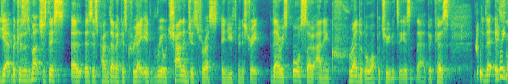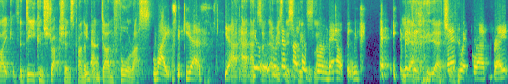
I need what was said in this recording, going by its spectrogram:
Yeah, because as much as this uh, as this pandemic has created real challenges for us in youth ministry, there is also an incredible opportunity, isn't there? Because it's we, like the deconstruction's kind of yeah. been done for us. Right. Yes. Yeah. And, and so there is this clean slate. Burned out that we. yeah, yeah, true. left, right?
